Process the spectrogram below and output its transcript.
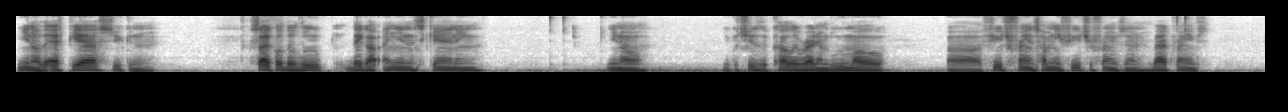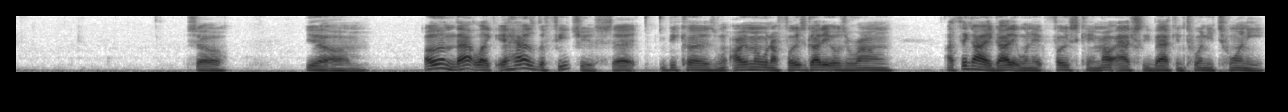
you know, the FPS. You can cycle the loop. They got onion skinning. You know, you could choose the color red and blue mode. Uh, future frames, how many future frames and back frames. So, yeah, um, other than that, like, it has the features set because when I remember when I first got it, it was around, I think I got it when it first came out, actually, back in 2020.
